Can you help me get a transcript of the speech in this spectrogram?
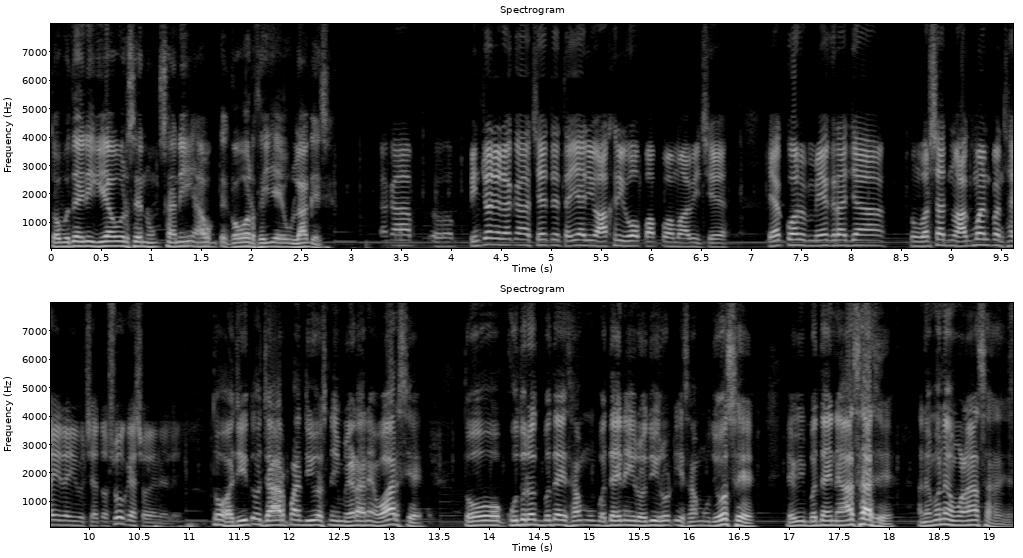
તો બધાની ગયા વર્ષે નુકસાની આ વખતે કવર થઈ જાય એવું લાગે છે. ટકા પંચોતેર ટકા છે તે તૈયારીઓ આખરી ઓપ આપવામાં આવી છે. એક મેઘરાજા મેઘરાજાનું વરસાદનું આગમન પણ થઈ રહ્યું છે તો શું કહેશો એને લઈ? તો હજી તો ચાર પાંચ દિવસની મેળાને વાર છે તો કુદરત બધાય સામું બધાની રોજીરોટી સામું જોશે એવી બધાને આશા છે અને મને પણ આશા છે.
